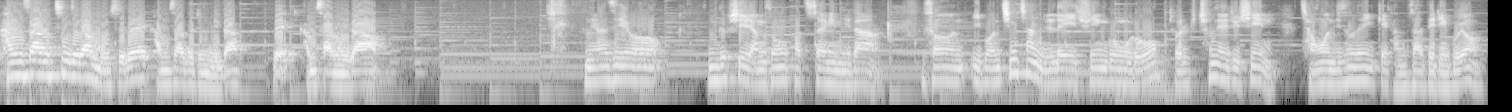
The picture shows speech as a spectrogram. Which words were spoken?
항상 친절한 모습에 감사드립니다. 네, 감사합니다. 안녕하세요. 응급실 양성호 파트장입니다. 우선 이번 칭찬 릴레이 주인공으로 저를 추천해주신 장원지 선생님께 감사드리고요.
